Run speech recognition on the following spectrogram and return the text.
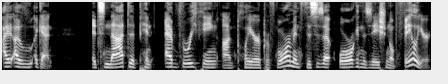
I, I, again, it's not to pin everything on player performance. This is an organizational failure.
